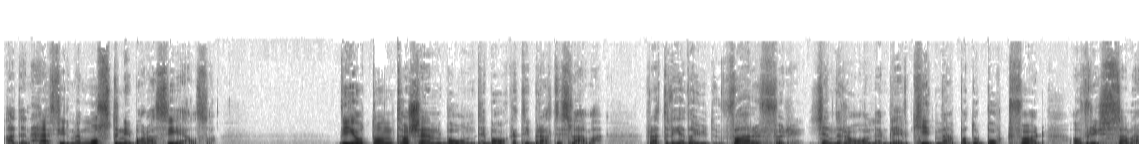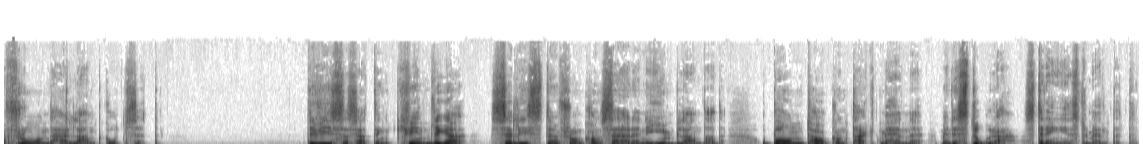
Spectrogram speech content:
Ja, den här filmen måste ni bara se alltså. V8 tar sen Bond tillbaka till Bratislava för att reda ut varför generalen blev kidnappad och bortförd av ryssarna från det här lantgodset. Det visar sig att den kvinnliga cellisten från konserten är inblandad och Bond tar kontakt med henne med det stora stränginstrumentet.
